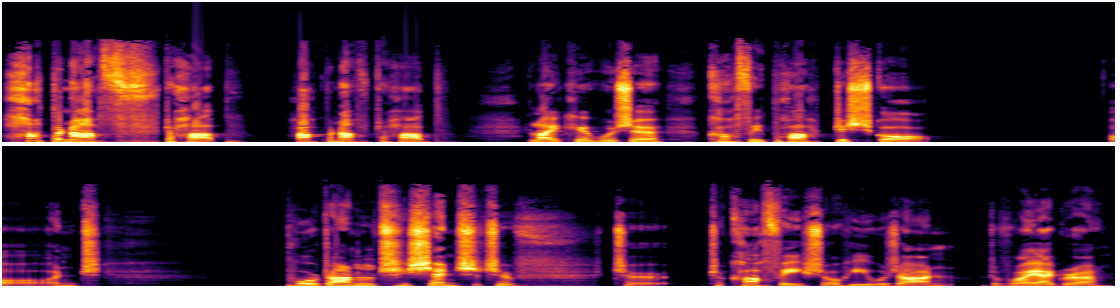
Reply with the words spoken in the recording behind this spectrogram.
hopping off the hob, hopping off the hob, like it was a coffee pot disco. Oh, and poor Donald, he's sensitive to to coffee, so he was on the Viagra.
